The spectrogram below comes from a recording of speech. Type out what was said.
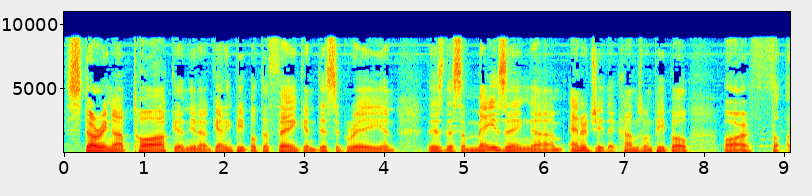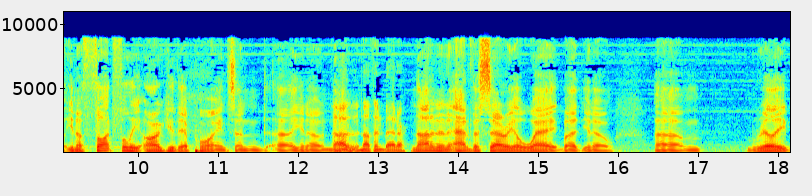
stirring up talk and you know getting people to think and disagree. And there's this amazing um, energy that comes when people are th- you know thoughtfully argue their points and uh, you know not Uh, nothing better. not in an adversarial way, but you know, um, really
